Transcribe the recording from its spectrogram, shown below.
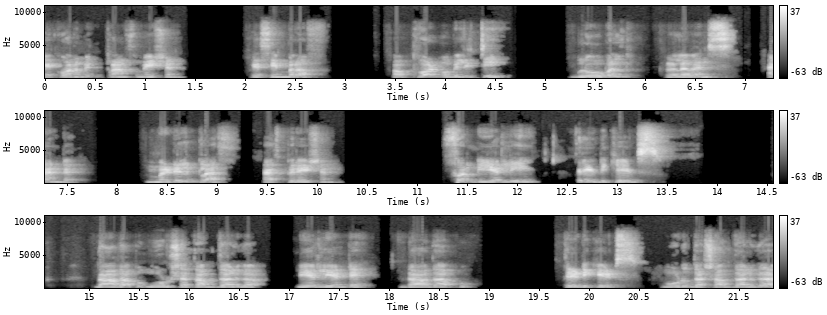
economic transformation, a symbol of upward mobility, global relevance, and middle class aspiration. For nearly three decades దాదాపు మూడు శతాబ్దాలుగా నియర్లీ అంటే దాదాపు త్రీ డికేడ్స్ మూడు దశాబ్దాలుగా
